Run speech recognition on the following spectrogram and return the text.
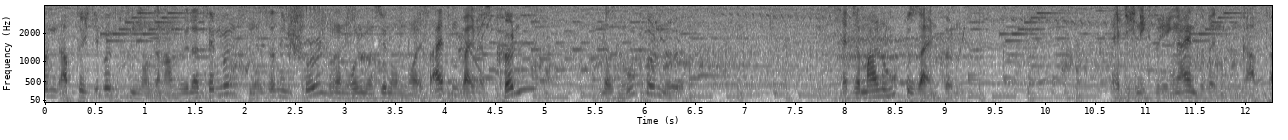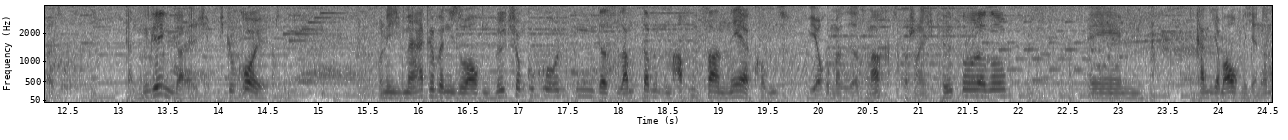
Und ab durch die Münzen. Und dann haben wir wieder 10 Münzen. Ist das nicht schön? Und dann holen wir uns hier noch ein neues Item, weil wir es können. Und das ist eine Hupe? Nö. Das hätte mal eine Hupe sein können. Hätte ich nichts dagegen einzuwenden gehabt. Also, ganz im Gegenteil. Ich habe mich gefreut. Und ich merke, wenn ich so auf den Bildschirm gucke unten, dass Lambda mit einem Affenzahn näher kommt. Wie auch immer sie das macht. Wahrscheinlich Pilze oder so. Ähm, kann ich aber auch nicht ändern.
